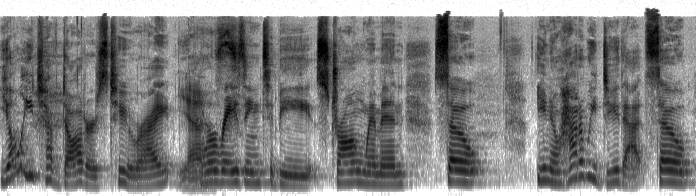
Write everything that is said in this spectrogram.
Y'all each have daughters too, right? Yes. We're raising to be strong women. So, you know, how do we do that? So,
